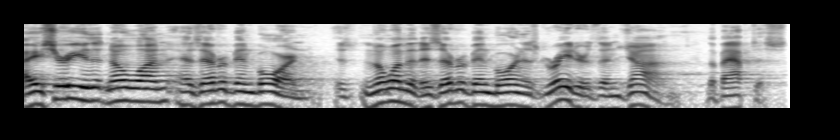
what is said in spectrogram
I assure you that no one has ever been born, is, no one that has ever been born is greater than John the Baptist.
